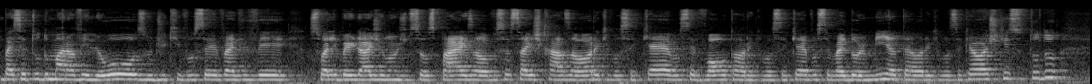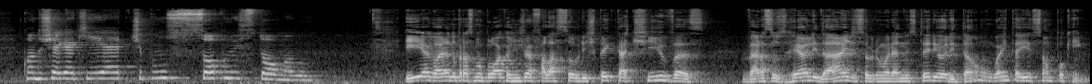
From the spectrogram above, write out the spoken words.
vai ser tudo maravilhoso, de que você vai viver sua liberdade longe dos seus pais, você sai de casa a hora que você quer, você volta a hora que você quer, você vai dormir até a hora que você quer. Eu acho que isso tudo, quando chega aqui, é tipo um soco no estômago. E agora no próximo bloco a gente vai falar sobre expectativas versus realidade sobre morar no exterior. Então aguenta aí só um pouquinho.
